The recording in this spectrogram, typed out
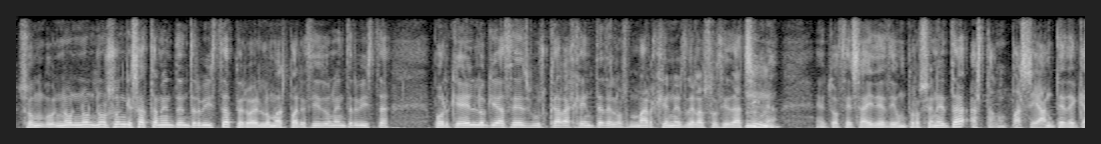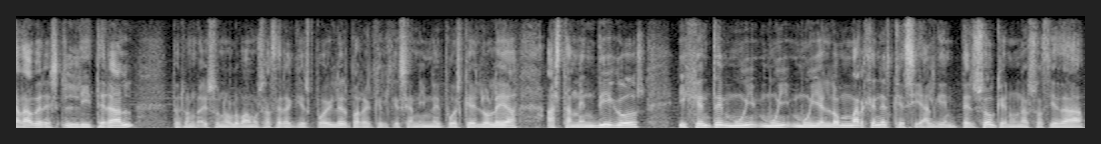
Son, no, no, no son exactamente entrevistas, pero es lo más parecido a una entrevista, porque él lo que hace es buscar a gente de los márgenes de la sociedad china. Entonces hay desde un proseneta hasta un paseante de cadáveres literal, pero eso no lo vamos a hacer aquí spoiler para que el que se anime pues que lo lea, hasta mendigos y gente muy, muy, muy en los márgenes que si alguien pensó que en una sociedad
